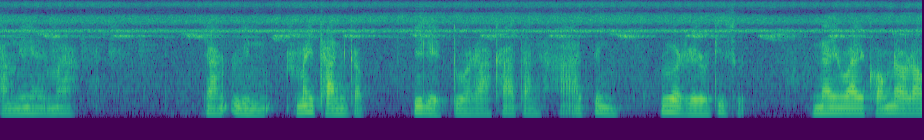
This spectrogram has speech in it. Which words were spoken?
ทางนี้ให้มาก อย่างอื่นไม่ทันกับกิเลสตัวราคาตัณหา ซึ่งรวดเร็วที่สุด ในวัยของเราเรา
